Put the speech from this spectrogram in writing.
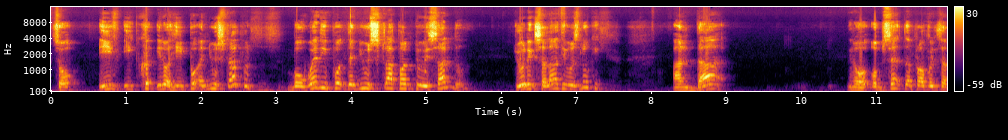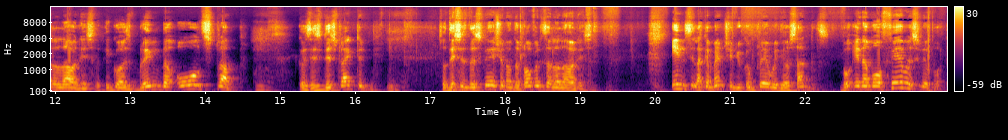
So he, he, you know, he put a new strap on. But when he put the new strap onto his sandal, during Salat he was looking. And that, you know, upset the Prophet goes, bring the old strap, because it's distracted me. So this is the station of the Prophet. In, like I mentioned, you can pray with your sandals. But in a more famous report,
